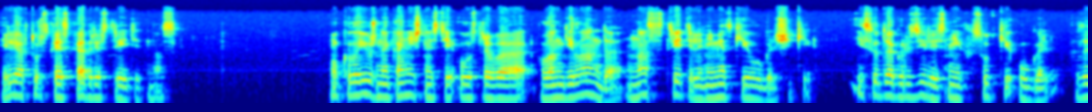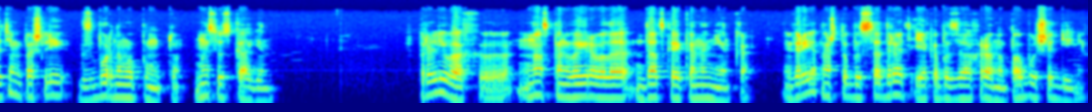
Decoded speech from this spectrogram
или Артурской эскадре встретить нас. Около южной конечности острова Лангеланда нас встретили немецкие угольщики и сюда грузили с них сутки уголь. Затем пошли к сборному пункту, мысу Скаген. В проливах э, нас конвоировала датская канонерка, вероятно, чтобы содрать якобы за охрану побольше денег.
